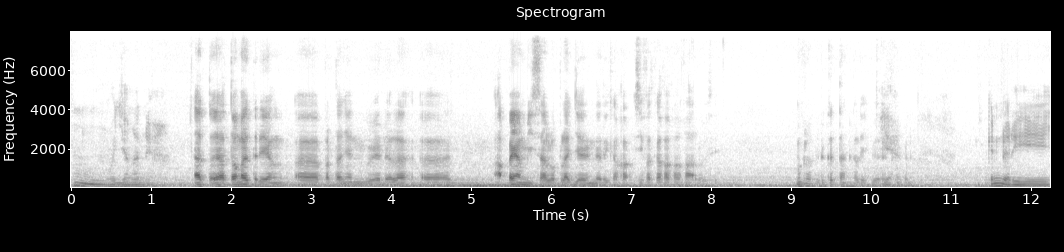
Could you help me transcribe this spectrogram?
Hmm, jangan ya. Atau atau enggak tadi yang eh, pertanyaan gue adalah eh, apa yang bisa lo pelajarin dari kakak sifat kakak-kakak lo sih? Mungkin lebih deketan kali biar. Iya. Mungkin dari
